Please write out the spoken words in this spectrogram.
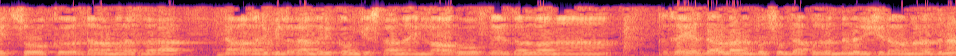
هیڅوک دا مرض لرا دغه غریبی لرا لري کونجستانه الا هو غیر د الله نه غیر د الله نه بل څوک دا قدرت نه لري چې دغه مرض نه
